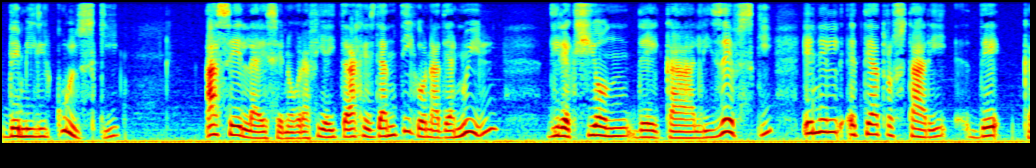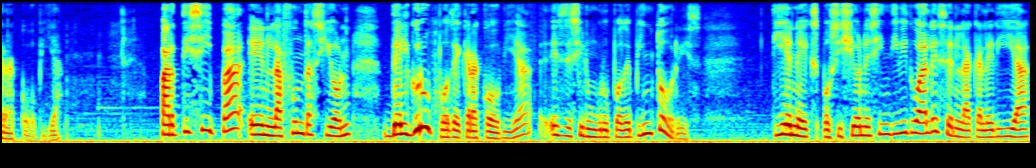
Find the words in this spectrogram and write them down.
de Milkulski. Hace la escenografía y trajes de Antígona de Anuil, dirección de Kalizewski, en el Teatro Stari de Cracovia participa en la fundación del Grupo de Cracovia, es decir, un grupo de pintores. Tiene exposiciones individuales en la Galería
